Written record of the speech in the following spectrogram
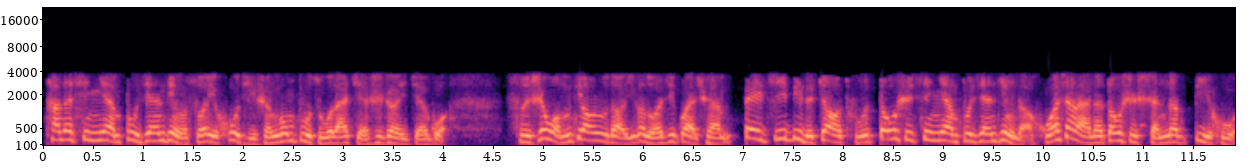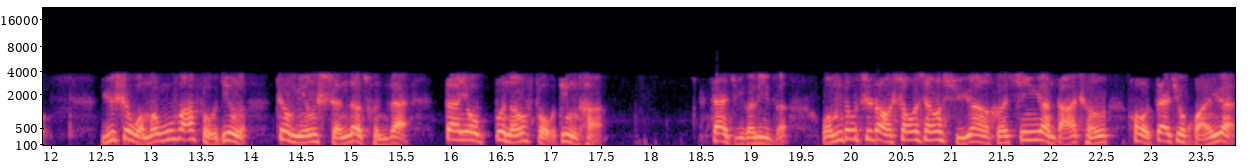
他的信念不坚定，所以护体神功不足来解释这一结果。此时我们掉入到一个逻辑怪圈：被击毙的教徒都是信念不坚定的，活下来的都是神的庇护。于是我们无法否定证明神的存在，但又不能否定它。再举一个例子，我们都知道烧香许愿和心愿达成后再去还愿，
